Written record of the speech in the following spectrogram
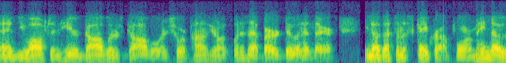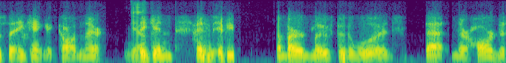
and you often hear gobblers gobble in short pines, you're like, what is that bird doing in there? You know, that's an escape route for him. He knows that he can't get caught in there. Yeah. He can, and if you a bird move through the woods, that they're hard to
